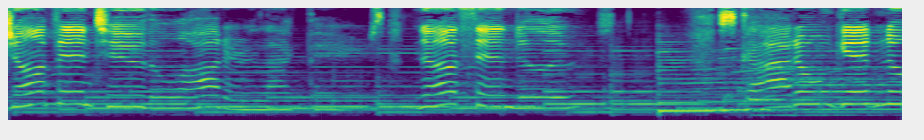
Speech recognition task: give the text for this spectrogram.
jump into the water like there's nothing to lose. Sky don't get no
